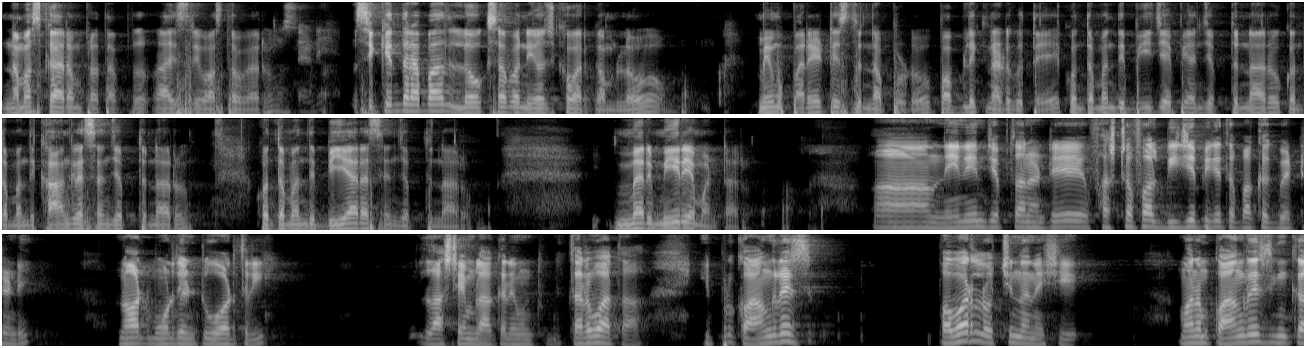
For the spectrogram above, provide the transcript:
నమస్కారం ప్రతాప్ రాయ్ శ్రీవాస్తవ్ గారు. సికింద్రాబాద్ లోక్సభ నియోజకవర్గంలో మేము పర్యటిస్తున్నప్పుడు పబ్లిక్ని అడిగితే కొంతమంది బీజేపీ అని చెప్తున్నారు కొంతమంది కాంగ్రెస్ అని చెప్తున్నారు కొంతమంది బీఆర్ఎస్ అని చెప్తున్నారు. మరి మీరేమంటారు? నేనేం చెప్తానంటే ఫస్ట్ ఆఫ్ ఆల్ బీజేపీకి అయితే పక్కకు పెట్టండి. Not more than two or three last time లాగానే ఉంటుంది. తర్వాత ఇప్పుడు కాంగ్రెస్ పవర్లు వచ్చిందనేసి మనం కాంగ్రెస్ ఇంకా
